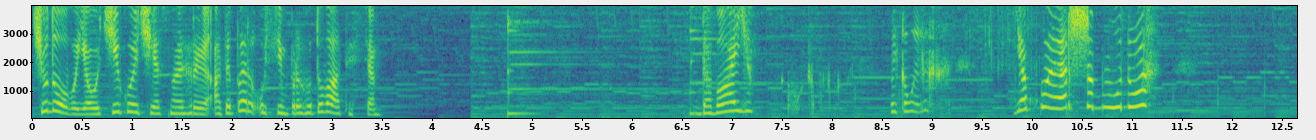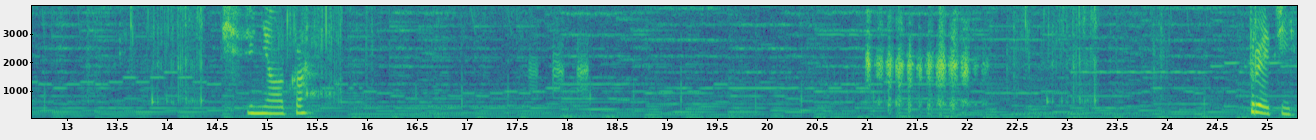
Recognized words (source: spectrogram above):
Чудово, я очікую чесної гри, а тепер усім приготуватися. Давай. Я перша буду. Пісюняка. Третій.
